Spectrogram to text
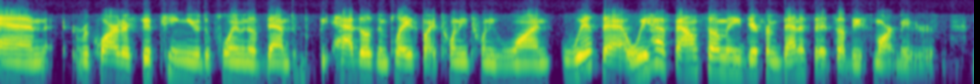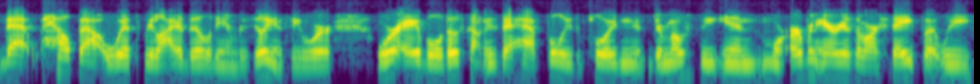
and required a 15-year deployment of them to be, have those in place by 2021. With that, we have found so many different benefits of these smart meters that help out with reliability and resiliency. Where we're able, those companies that have fully deployed, and they're mostly in more urban areas of our state, but we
